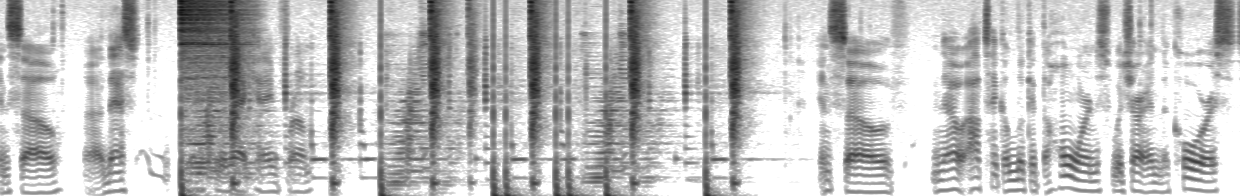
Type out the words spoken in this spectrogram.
And so uh, that's where that came from. And so now I'll take a look at the horns, which are in the chorus.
